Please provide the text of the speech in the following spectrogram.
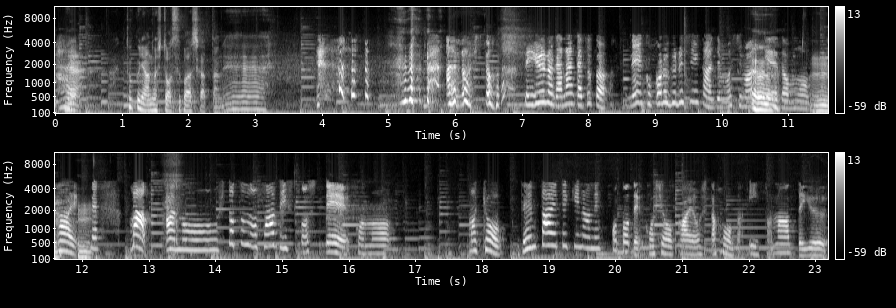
はい。ね、特にあの人は素晴らしかったね あの人っていうのがなんかちょっとね、心苦しい感じもしますけれども、うんうんはい。うんで、まあ、あのー一つのサービスとして、この、まあ今日全体的なね、ことでご紹介をした方がいいかなっていう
